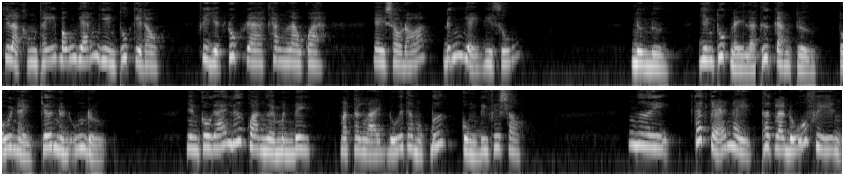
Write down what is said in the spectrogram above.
chỉ là không thấy bóng dáng viên thuốc kia đâu. Phi Duyệt rút ra khăn lao qua. Ngay sau đó, đứng dậy đi xuống. Nương nương, viên thuốc này là thứ can trường, tối nay chớ nên uống rượu. Nhìn cô gái lướt qua người mình đi, Mạch thần lại đuổi theo một bước, cùng đi phía sau. Người, các kẻ này thật là đủ phiền.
